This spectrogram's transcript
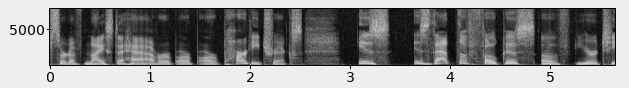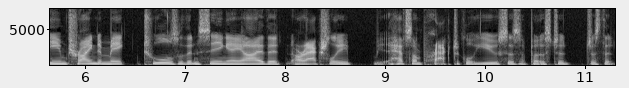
sort of nice to have or, or, or party tricks. Is is that the focus of your team trying to make tools within Seeing AI that are actually have some practical use as opposed to just that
